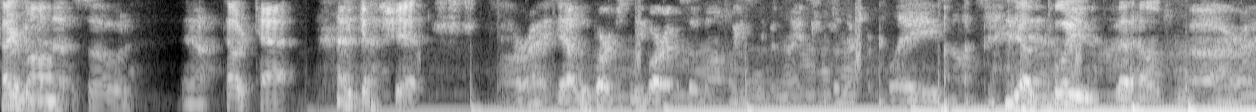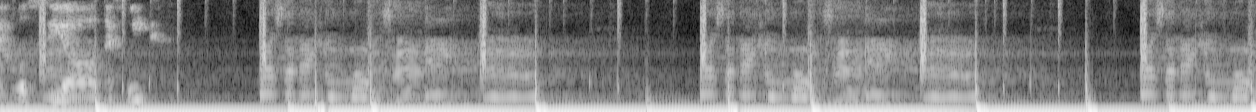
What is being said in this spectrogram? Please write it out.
Tell your mom. episode. Yeah. Tell your cat. Who gives a shit? All right. Yeah, loop our just leave our episodes on while you sleep at night. So those extra plays. You know what I'm saying? Yes, please. That helps. All right. We'll see y'all next week. Russia, Mm-hmm.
